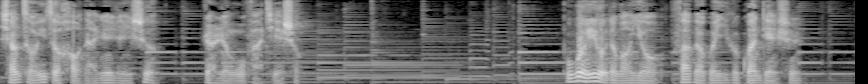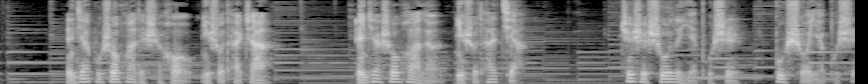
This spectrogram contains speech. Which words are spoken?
想走一走好男人人设，让人无法接受。不过，也有的网友发表过一个观点是：人家不说话的时候，你说他渣；人家说话了，你说他假，真是说了也不是，不说也不是。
